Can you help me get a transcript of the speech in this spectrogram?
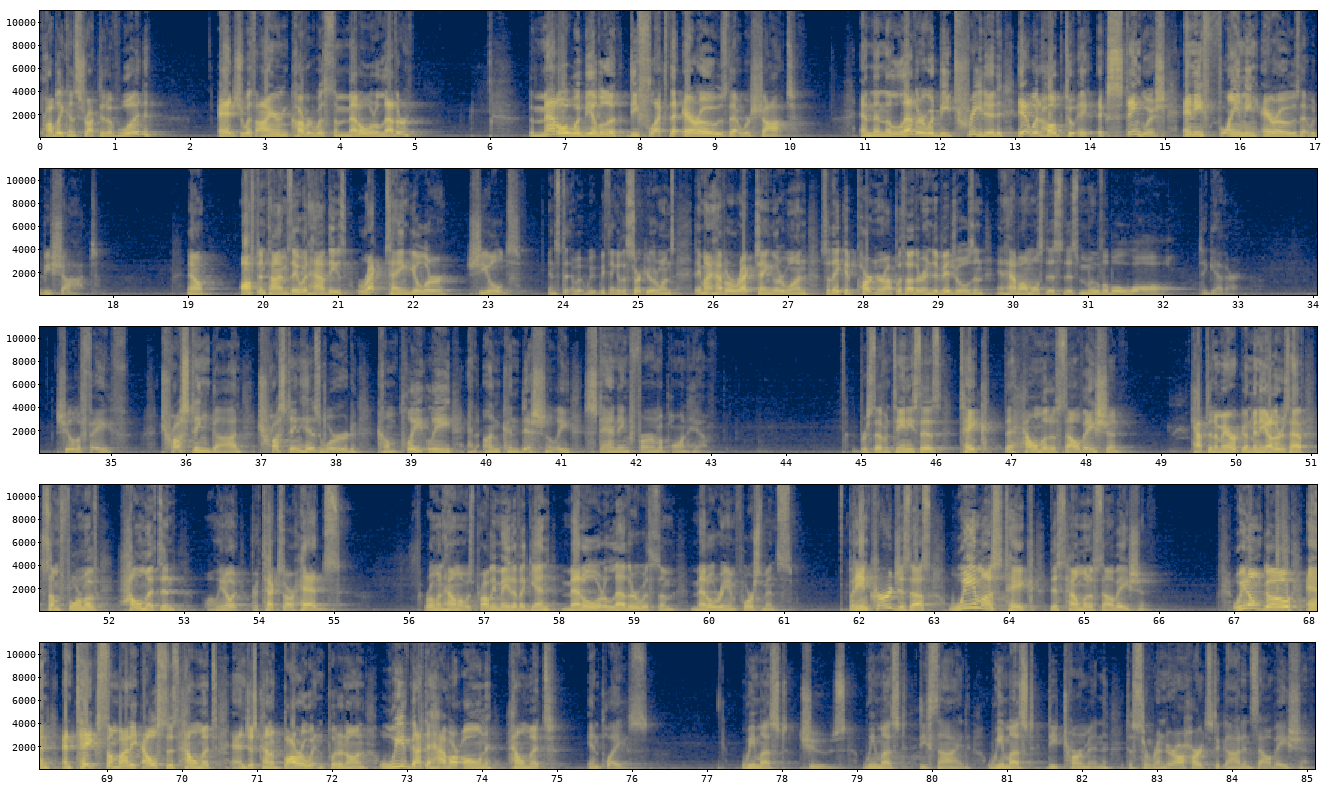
probably constructed of wood, edged with iron, covered with some metal or leather. The metal would be able to deflect the arrows that were shot, and then the leather would be treated. It would hope to extinguish any flaming arrows that would be shot. Now, oftentimes they would have these rectangular shields. Instead, we think of the circular ones. They might have a rectangular one so they could partner up with other individuals and, and have almost this, this movable wall together. Shield of faith trusting God, trusting His word, completely and unconditionally standing firm upon Him. Verse 17, he says, Take the helmet of salvation. Captain America and many others have some form of helmet, and, well, you know, it protects our heads. Roman helmet was probably made of, again, metal or leather with some metal reinforcements. But he encourages us we must take this helmet of salvation. We don't go and, and take somebody else's helmet and just kind of borrow it and put it on. We've got to have our own helmet in place. We must choose. We must decide. We must determine to surrender our hearts to God in salvation.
